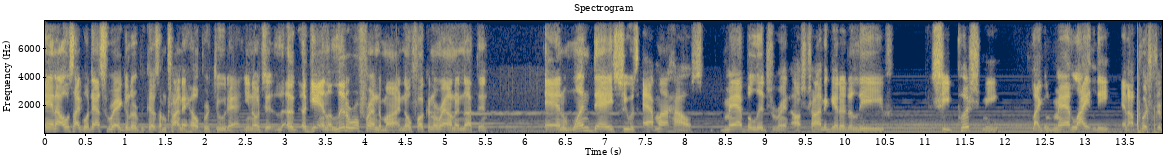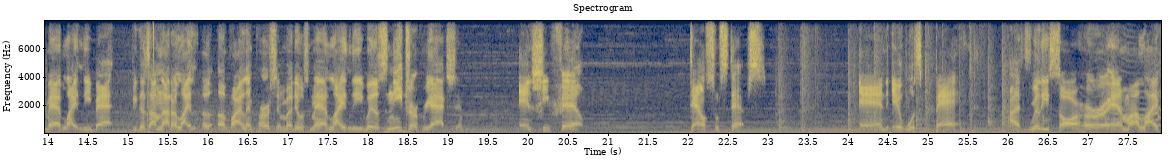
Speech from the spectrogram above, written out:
And I was like, well, that's regular because I'm trying to help her through that. You know, just, again, a literal friend of mine, no fucking around or nothing. And one day she was at my house, mad belligerent. I was trying to get her to leave. She pushed me like mad lightly, and I pushed her mad lightly back because I'm not a, light, a, a violent person, but it was mad lightly. It was knee jerk reaction. And she fell down some steps. And it was bad. I really saw her and my life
